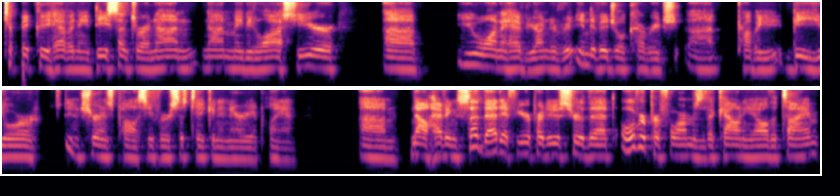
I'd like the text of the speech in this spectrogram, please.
typically having a decent or a non non maybe lost year, uh, you want to have your under, individual coverage uh, probably be your insurance policy versus taking an area plan. Um, now, having said that, if you're a producer that overperforms the county all the time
